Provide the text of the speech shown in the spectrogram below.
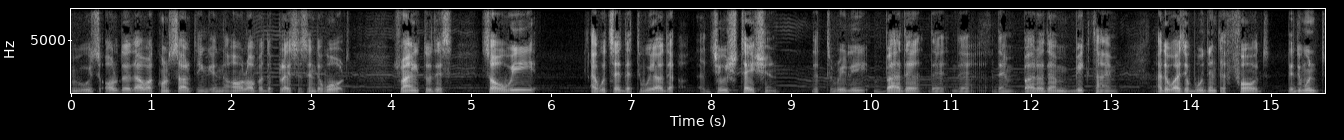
with all the our consulting in all over the places in the world, trying to this. So we I would say that we are the Jewish station that really bother the, the, them, bother them big time. Otherwise, they wouldn't afford, they wouldn't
